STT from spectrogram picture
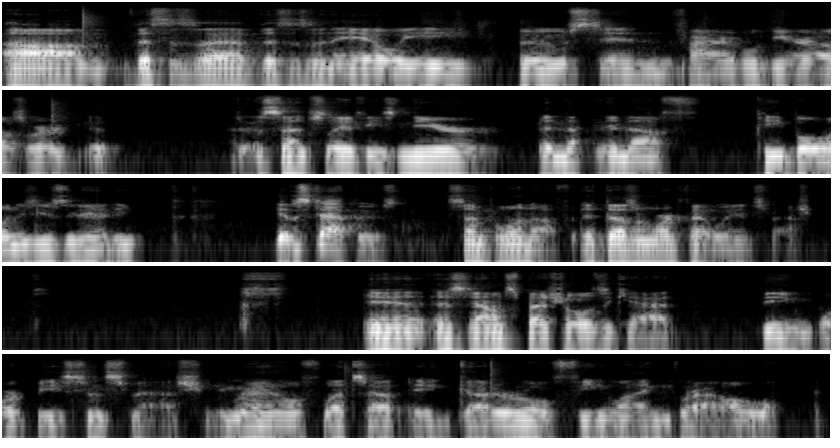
Um, this is a this is an AOE boost in Fire Emblem Heroes, where it- essentially if he's near en- enough people when he's using it, he get a stat boost. Simple enough. It doesn't work that way in Smash. And as down special as a cat, being Ward Beast in Smash, Ranulf lets out a guttural feline growl, like,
